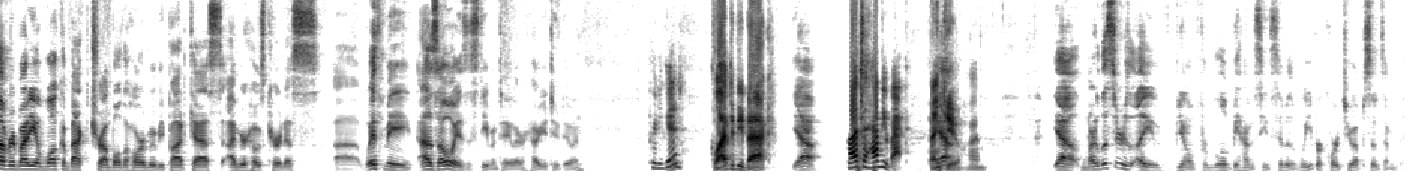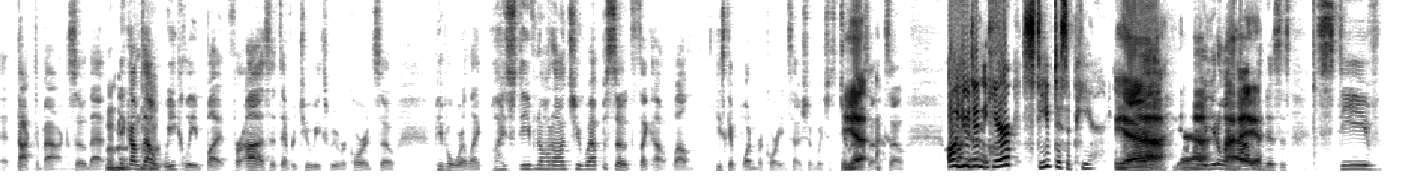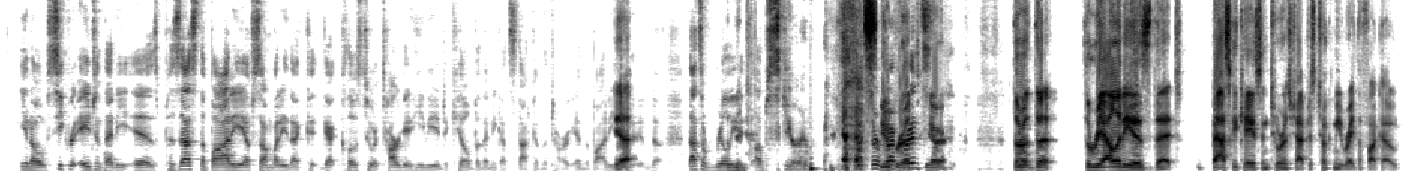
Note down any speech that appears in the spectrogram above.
Hello, everybody, and welcome back to Tremble, the horror movie podcast. I'm your host, Curtis. Uh, with me, as always, is Stephen Taylor. How are you two doing? Pretty good. Glad to be back. Yeah, Glad to have you back. Thank Yeah. you. Um, yeah. Our listeners, I, you know, from a little behind the scenes, we record two episodes back to back, so that it Mhm, comes out weekly. But for us, it's every two weeks we record. So people were like, "Why is Steve not on two episodes?" It's like, oh, well, he skipped one recording session, which is two Yeah. episodes. So Oh, you uh, didn't hear? Steve disappeared. yeah, yeah. No, you know what I- happened is, is Steve, you know, secret agent that he is, possessed the body of somebody that could get close to a target he needed to kill, but then he got stuck in the target in the body. Yeah. No, that's a really obscure That's that's a super reference. obscure. The the the reality is that Basket Case and Tourist Trap just took me right the fuck out.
